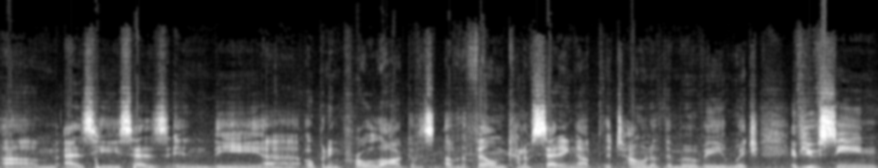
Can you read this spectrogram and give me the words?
um, as he says in the uh, opening prologue of, of the film, kind of setting up the tone of the movie. Which, if you've seen,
